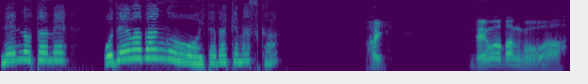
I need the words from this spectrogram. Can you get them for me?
念のため、お電話番号をいただけますか？はい。電話番号は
